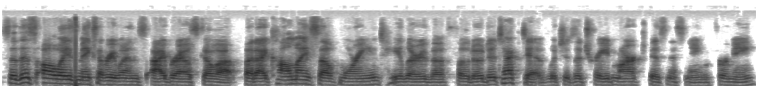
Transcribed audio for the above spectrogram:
So this always makes everyone's eyebrows go up, but I call myself Maureen Taylor, the photo detective, which is a trademarked business name for me.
